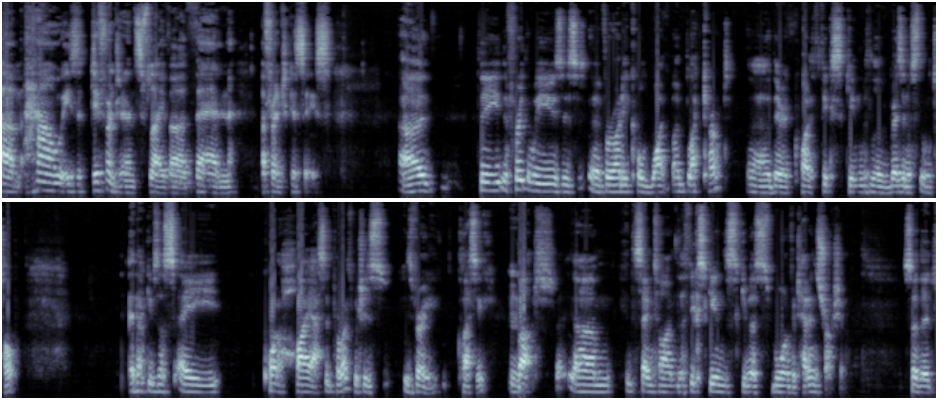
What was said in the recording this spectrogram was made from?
um, how is it different in its flavour than a French cassis? Uh, the, the fruit that we use is a variety called white bud blackcurrant. Uh, they're quite a thick skin with a little resinous little top. And that gives us a quite a high acid product, which is, is very classic. Mm. But um, at the same time, the thick skins give us more of a tannin structure. so that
